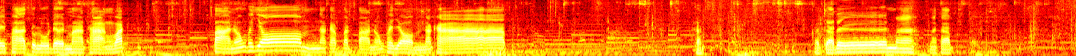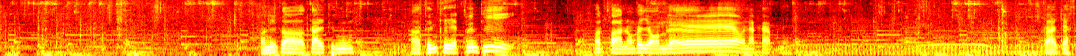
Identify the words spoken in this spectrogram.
ยพาตุลูเดินมาทางวัดป่าน้องพยอมนะครับวัดป่าน้องพยอมนะครับครับ ก็จะเดินมานะครับ ตอนนี้ก็ใกล้ถึงถึงเขตพื้นที่วัดป่าหน้องพยอมแล้วนะครับนี่ตาจะส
